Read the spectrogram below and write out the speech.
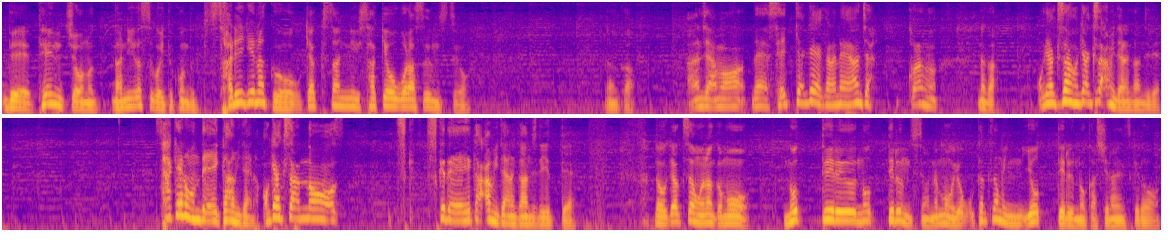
で店長の何がすごいって今度さりげなくお客さんに酒をおごらすんですよ。なんかあんじゃもうね接客やからねあんじゃこれもなんかお客さんお客さんみたいな感じで酒飲んでええかみたいなお客さんのつけ、つけてええかみたいな感じで言って。で、お客さんもなんかもう、乗ってる、乗ってるんですよね。もうお客さんも酔ってるのか知らないんですけど、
